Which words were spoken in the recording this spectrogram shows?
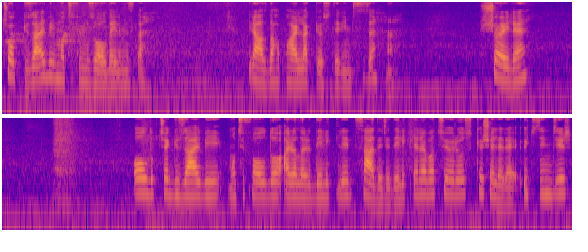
çok güzel bir motifimiz oldu elimizde. Biraz daha parlak göstereyim size. Heh. Şöyle oldukça güzel bir motif oldu. Araları delikli. Sadece deliklere batıyoruz. Köşelere 3 zincir,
